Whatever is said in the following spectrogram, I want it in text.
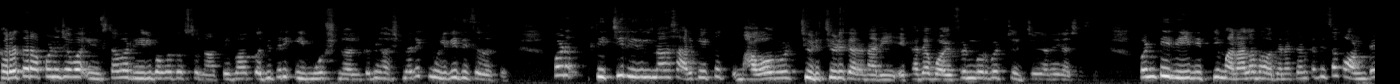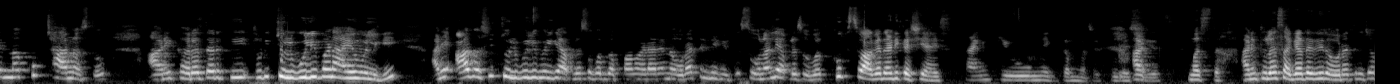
खरं तर आपण जेव्हा इन्स्टावर रील बघत असतो ना तेव्हा कधीतरी इमोशनल कधी हसणारी एक मुलगी दिसत असते. पण तिची रील ना सारखी एक भावाबरोबर चिडचिड करणारी एखाद्या बॉयफ्रेंड बरोबर चिडचिड करणारी अशी असते. पण ती रील इतकी मनाला भावते ना कारण का तिचा कॉन्टेंट ना खूप छान असतो. आणि खरं तर ती थोडी चुलबुली पण आहे मुलगी. आणि आज अशी चुलबुली मुलगी आपल्यासोबत गप्पा मारणाऱ्या नवरात्री निमित्त सोनाली आपल्यासोबत खूप स्वागत आणि कशी आहेस? थँक्यू मी एकदम मजेत? मस्त. आणि तुला सगळ्यात आधी नवरात्रीच्या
